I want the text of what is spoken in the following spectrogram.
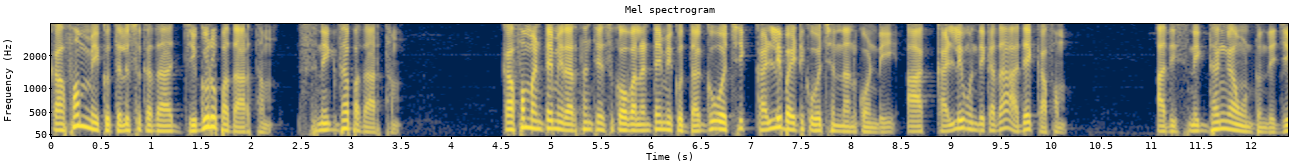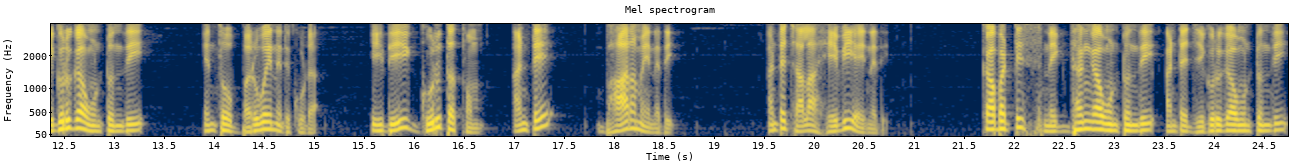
కఫం మీకు తెలుసు కదా జిగురు పదార్థం స్నిగ్ధ పదార్థం. కఫం అంటే మీరు అర్థం చేసుకోవాలంటే మీకు దగ్గు వచ్చి కళ్ళి బయటకు వచ్చిందనుకోండి ఆ కళ్ళి ఉంది కదా అదే కఫం. అది స్నిగ్ధంగా ఉంటుంది జిగురుగా ఉంటుంది ఎంతో బరువైనది కూడా. ఇది గురుతత్వం అంటే భారమైనది అంటే చాలా హెవీ అయినది. కాబట్టి స్నిగ్ధంగా ఉంటుంది అంటే జిగురుగా ఉంటుంది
